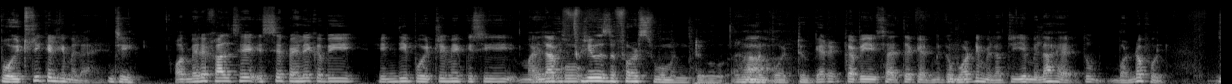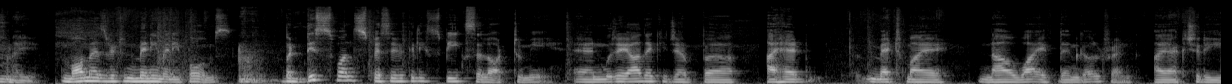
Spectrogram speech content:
पोइट्री के लिए मिला है। जी। और मेरे ख्याल से इससे पहले कभी हिंदी पोइट्री में किसी महिला को first woman to to get it कभी साहित्य अकेडमी का अवार्ड नहीं मिला तो ये मिला है तो वंडरफुल सुनाइए। Mom has written many many poems but this one specifically speaks a lot to me and मुझे याद है कि जब I had met my now wife then girlfriend I actually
